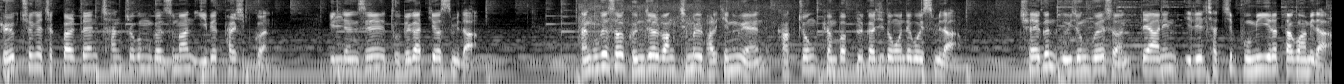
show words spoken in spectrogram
교육청에 적발된 찬조금 건수만 280건, 1년 새두 배가 뛰었습니다. 당국에서 근절 방침을 밝힌 후엔 각종 편법들까지 동원되고 있습니다. 최근 의정부에선 때 아닌 일일 찻집 붐이 일었다고 합니다.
